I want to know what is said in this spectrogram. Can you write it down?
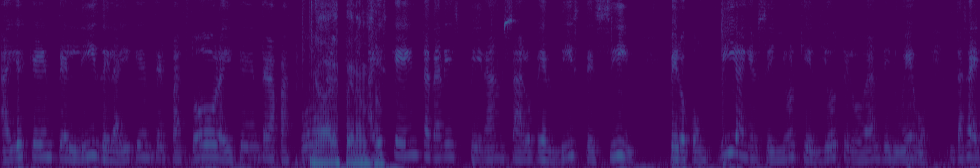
Ahí es que entra el líder, ahí es que entra el pastor, ahí es que entra la pastora. Dar esperanza. Ahí es que entra a dar esperanza, lo perdiste, sí, pero confía en el Señor que Dios te lo va a dar de nuevo. Entonces,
